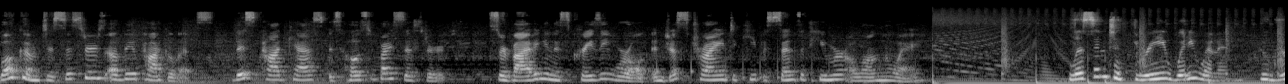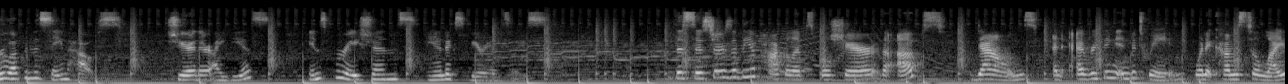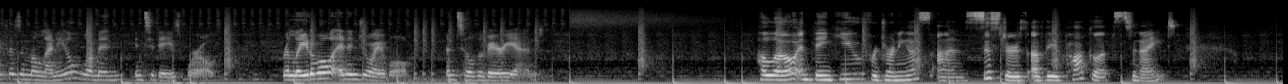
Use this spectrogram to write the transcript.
Welcome to Sisters of the Apocalypse. This podcast is hosted by sisters surviving in this crazy world and just trying to keep a sense of humor along the way. Listen to three witty women who grew up in the same house, share their ideas, inspirations, and experiences. The Sisters of the Apocalypse will share the ups, downs, and everything in between when it comes to life as a millennial woman in today's world. Relatable and enjoyable until the very end. Hello, and thank you for joining us on Sisters of the Apocalypse tonight.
